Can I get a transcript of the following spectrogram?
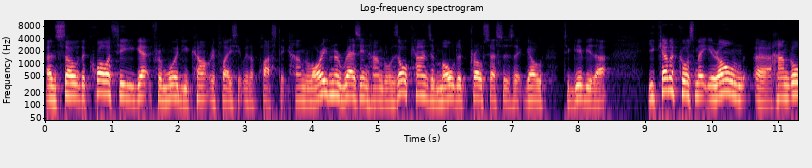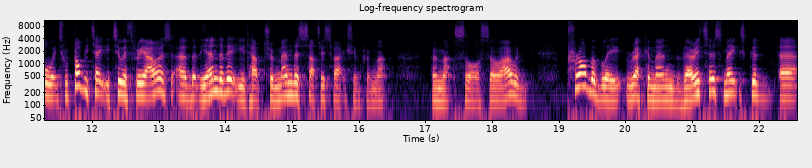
And so the quality you get from wood, you can't replace it with a plastic handle or even a resin handle. There's all kinds of molded processes that go to give you that. You can, of course, make your own uh, handle, which would probably take you two or three hours, uh, but at the end of it, you'd have tremendous satisfaction from that, from that saw. So I would probably recommend Veritas, makes good uh,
